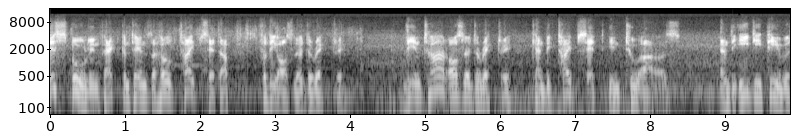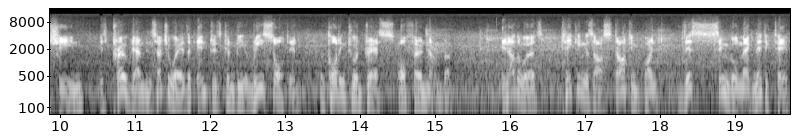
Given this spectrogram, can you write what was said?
This spool, in fact, contains the whole type setup for the Oslo directory. The entire Oslo directory can be typeset in two hours, and the EDP machine is programmed in such a way that entries can be resorted according to address or phone number. In other words, taking as our starting point this single magnetic tape,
